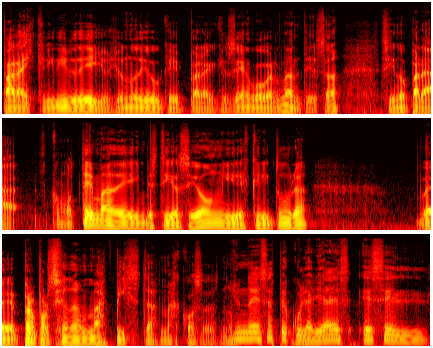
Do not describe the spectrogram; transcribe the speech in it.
para escribir de ellos. Yo no digo que para que sean gobernantes, ¿ah? sino para, como temas de investigación y de escritura, eh, proporcionan más pistas, más cosas. ¿no? Y una de esas peculiaridades es el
